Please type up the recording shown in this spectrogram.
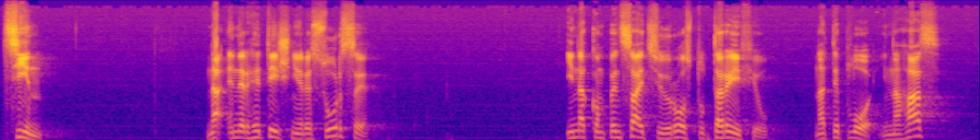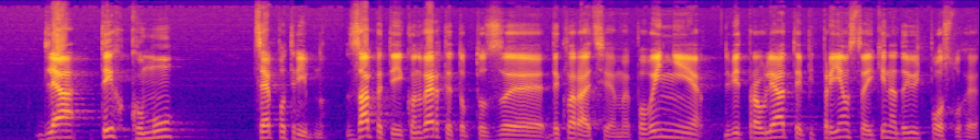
цін на енергетичні ресурси і на компенсацію росту тарифів на тепло і на газ для тих, кому це потрібно. Запити і конверти, тобто з деклараціями, повинні відправляти підприємства, які надають послуги.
